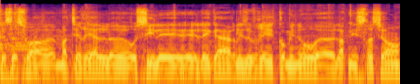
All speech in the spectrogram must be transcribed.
que ce soit euh, matériel aussi les, les gares les ouvriers communaux euh, l'administration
